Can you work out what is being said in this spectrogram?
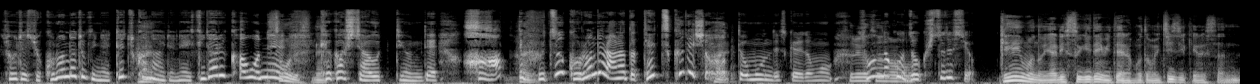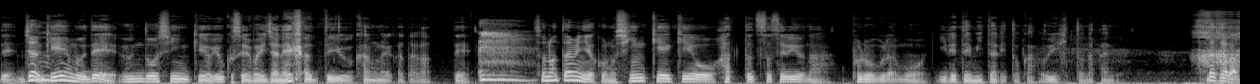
そうですよ。転んだ時ね、手つかないでね、い、きなり顔をね、そうですね怪我しちゃうっていうんで、はぁってはい普通転んだらあなた手つくでしょ、はいって思うんですけれども、そそんな子続出ですよ。ゲームのやりすぎでみたいなことも一時期言われてたんで、じゃあゲームで運動神経を良くすればいいじゃないかっていう考え方があって、そのためにはこの神経系を発達させるようなプログラムを入れてみたりとか、ウィヒットの中に。だから、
